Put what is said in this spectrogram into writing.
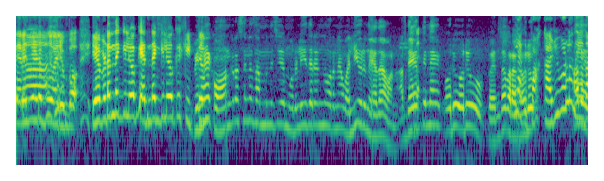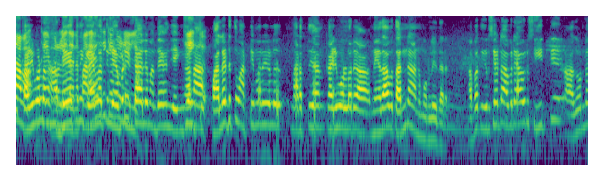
തെരഞ്ഞെടുപ്പ് വരുമ്പോ. എവിടെന്തെങ്കിലുമൊക്കെ എന്തെങ്കിലുമൊക്കെ കിട്ടും. പിന്നെ കോൺഗ്രസിനെ സംബന്ധിച്ച് മുരളീധരൻ എന്ന് പറഞ്ഞാൽ വലിയൊരു നേതാവാണ്. അദ്ദേഹത്തിന് ഒരു ഒരു എന്താ പറയുക ഒരു കഴിവുള്ള കഴിവുള്ള അദ്ദേഹത്തിന് കേരളത്തിൽ എവിടെ ഇട്ടാലും അദ്ദേഹം ജയിക്കും. പലയിടത്തും അട്ടിമറികൾ നടത്താൻ കഴിവുള്ള ഒരു നേതാവ് തന്നെയാണ് മുരളീധരൻ. അപ്പൊ തീർച്ചയായിട്ടും അവർ ആ ഒരു സീറ്റ് അതുകൊണ്ട്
